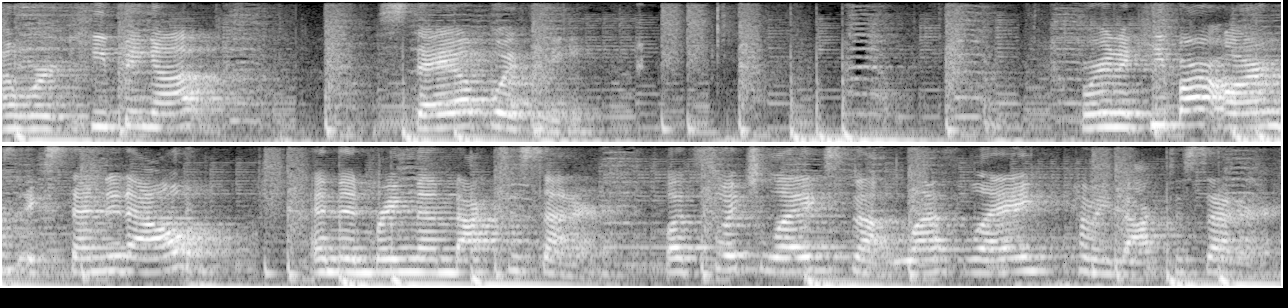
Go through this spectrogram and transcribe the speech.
and we're keeping up. Stay up with me. We're gonna keep our arms extended out and then bring them back to center. Let's switch legs to that left leg coming back to center.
